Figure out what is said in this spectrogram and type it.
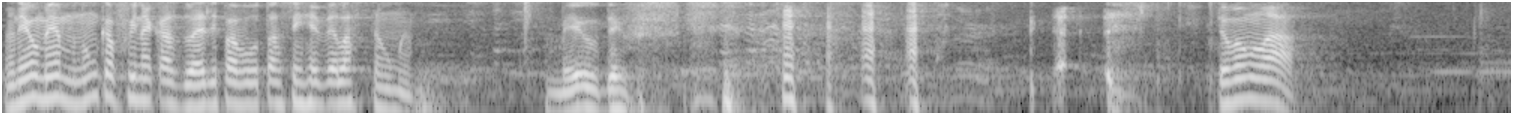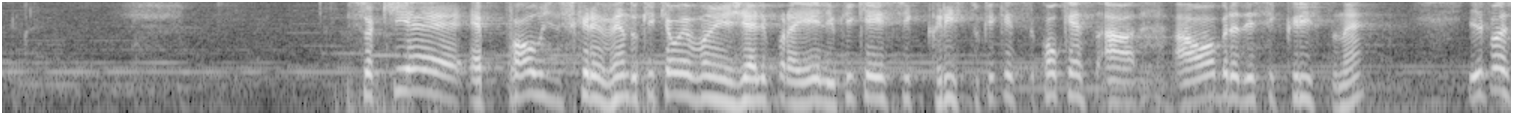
Mano, eu mesmo nunca fui na casa do Wesley para voltar sem revelação, mano. Meu Deus. então vamos lá. Isso aqui é, é, Paulo descrevendo o que, é o Evangelho para ele, o que, é esse Cristo, o que é, qual que é a, a obra desse Cristo, né? Ele fala,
